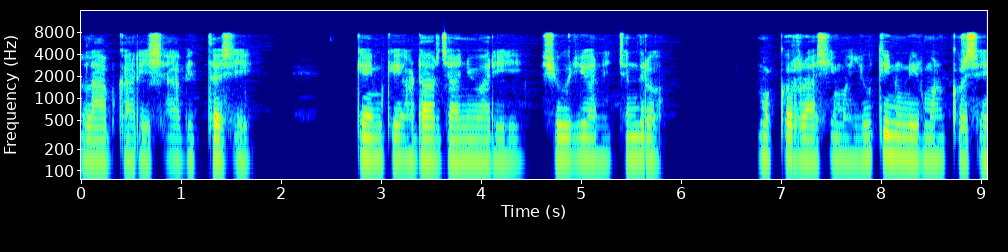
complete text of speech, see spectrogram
લાભકારી સાબિત થશે. કેમ કે અઢાર જાન્યુઆરી સૂર્ય અને ચંદ્ર મકર રાશિમાં યુતિનું નિર્માણ કરશે.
